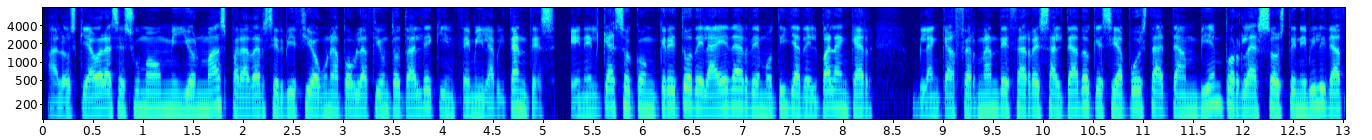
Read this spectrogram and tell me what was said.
a los que ahora se suma un millón más para dar servicio a una población total de 15.000 habitantes. En el caso concreto de la EDAR de Motilla del Palancar, Blanca Fernández ha resaltado que se apuesta también por la sostenibilidad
